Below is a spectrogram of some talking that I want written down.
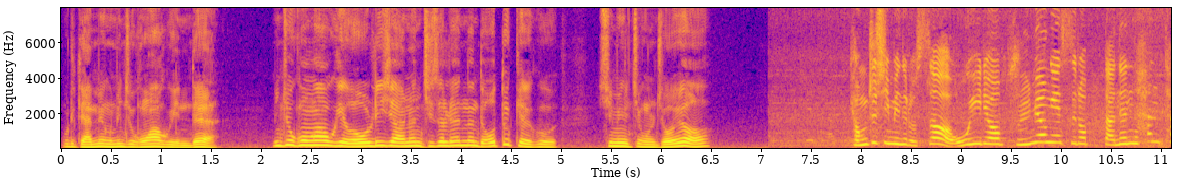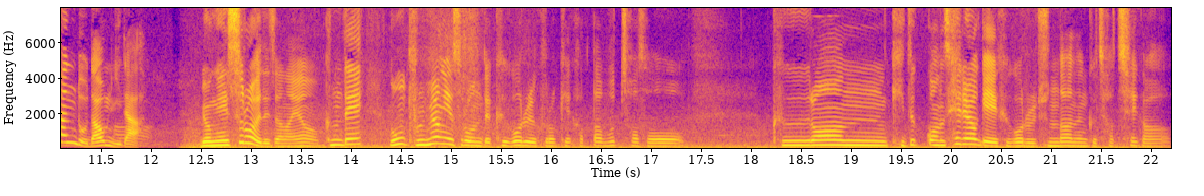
우리 대한민국 민주공화국인데 민주공화국에 어울리지 않은 짓을 했는데 어떻게 그 시민증을 줘요? 경주 시민으로서 오히려 불명예스럽다는 한탄도 나옵니다. 명예스러워야 되잖아요. 근데 너무 불명예스러운데 그거를 그렇게 갖다 붙여서 그런 기득권 세력에 그거를 준다는 그 자체가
